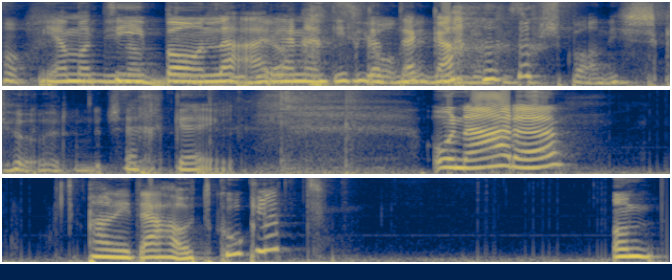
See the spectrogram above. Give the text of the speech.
so... Ja, motivo en la arena discoteca. Ich etwas auf Spanisch hören. Das ist echt geil. Und dann habe ich den halt gegoogelt. Und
